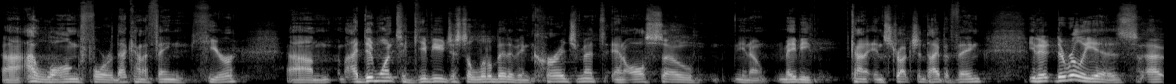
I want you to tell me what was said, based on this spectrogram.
Uh, I long for that kind of thing here. Um, I did want to give you just a little bit of encouragement and also, you know, maybe kind of instruction type of thing. You know, there really is. Uh,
